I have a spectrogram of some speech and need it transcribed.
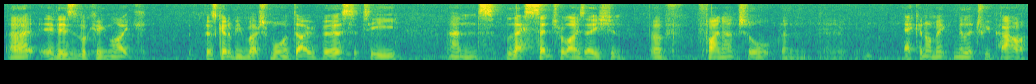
uh, it is looking like there's going to be much more diversity and less centralization of financial and you know, economic military power.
